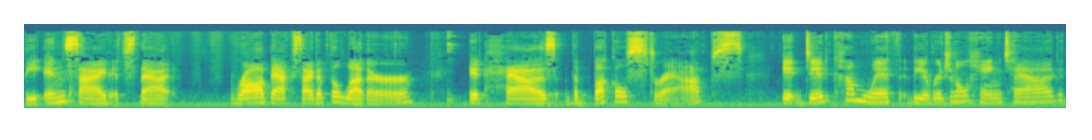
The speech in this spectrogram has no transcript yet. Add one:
the inside. It's that raw backside of the leather. It has the buckle straps. It did come with the original hang tag,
